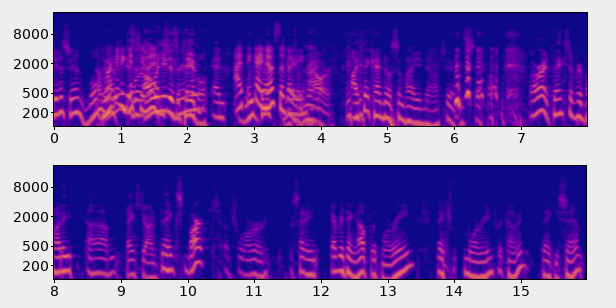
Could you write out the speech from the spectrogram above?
get us in, we'll Oh, do we're it. gonna get you all we need is a table. And I think I know somebody. An hour. I think I know somebody now too. So. all right, thanks everybody. Um, Thanks, John. thanks Bart for setting everything up with Maureen. Thank you, Maureen, for coming. Thank you, Sam,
